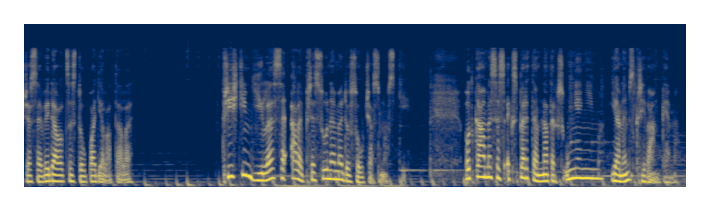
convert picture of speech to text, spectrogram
že se vydal cestou padělatele. V příštím díle se ale přesuneme do současnosti. Potkáme se s expertem na trh s uměním Janem Skřivánkem.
